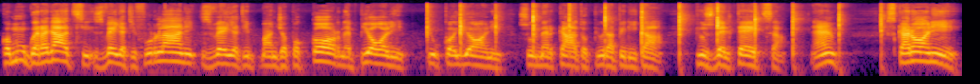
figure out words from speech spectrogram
Comunque ragazzi, svegliati Furlani, svegliati Mangia Popcorn, Pioli, più coglioni sul mercato, più rapidità, più sveltezza. Eh? Scaroni,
